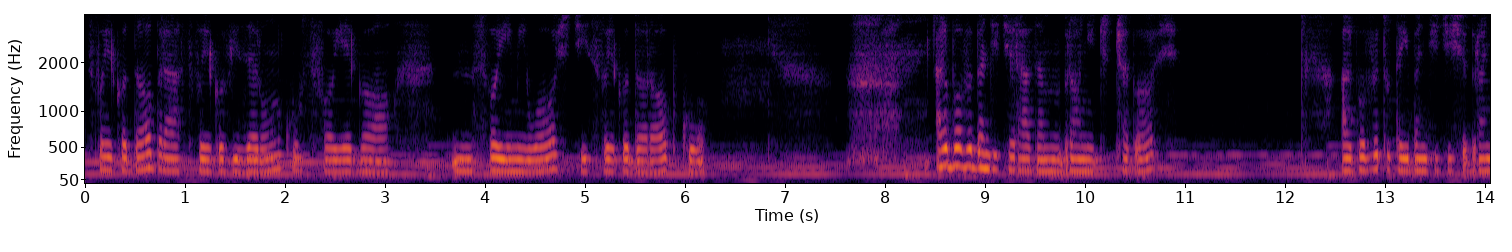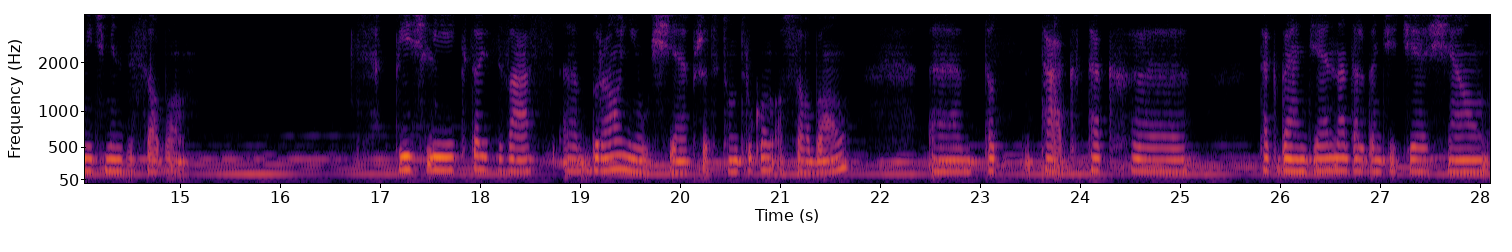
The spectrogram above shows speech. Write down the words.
swojego dobra, swojego wizerunku, swojego swojej miłości, swojego dorobku. Albo wy będziecie razem bronić czegoś, albo wy tutaj będziecie się bronić między sobą. Jeśli ktoś z Was e, bronił się przed tą drugą osobą, e, to tak, tak, e, tak będzie. Nadal będziecie się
